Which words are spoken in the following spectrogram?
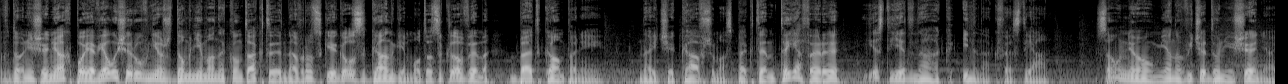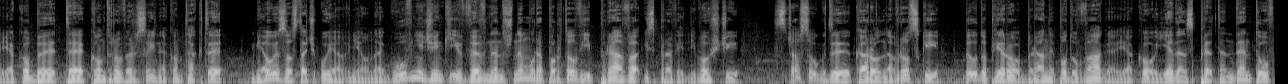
W doniesieniach pojawiały się również domniemane kontakty Nawrockiego z gangiem motocyklowym Bad Company. Najciekawszym aspektem tej afery jest jednak inna kwestia. Są nią mianowicie doniesienia, jakoby te kontrowersyjne kontakty miały zostać ujawnione głównie dzięki wewnętrznemu raportowi Prawa i Sprawiedliwości z czasu, gdy Karol Nawrocki był dopiero brany pod uwagę jako jeden z pretendentów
